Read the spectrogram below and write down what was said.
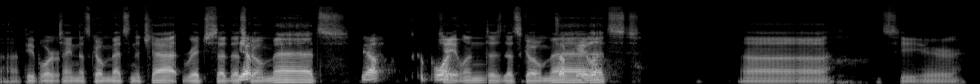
Uh, people are saying let's go Mets in the chat. Rich said let's yep. go Mets. Yep, that's good point. Caitlin says let's go Mets. uh, let's see here.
